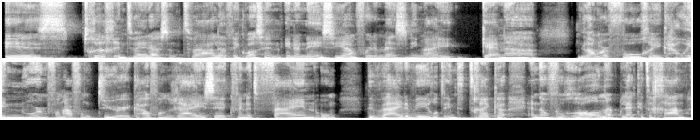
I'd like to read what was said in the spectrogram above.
is terug in 2012. Ik was in Indonesië en voor de mensen die mij kennen, langer volgen, ik hou enorm van avontuur. Ik hou van reizen. Ik vind het fijn om de wijde wereld in te trekken en dan vooral naar plekken te gaan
